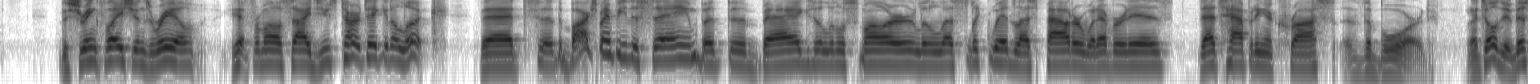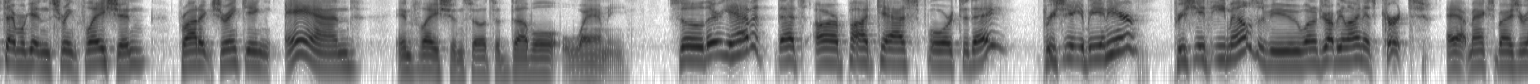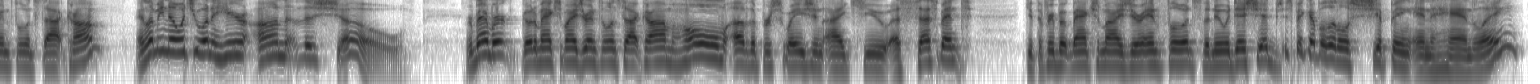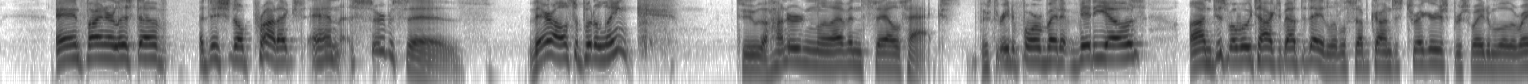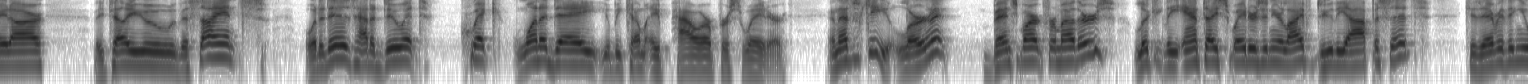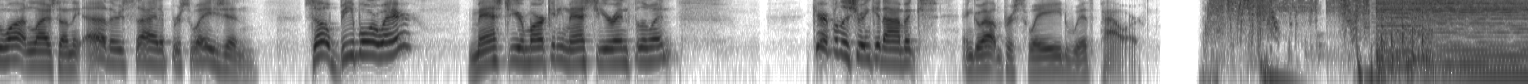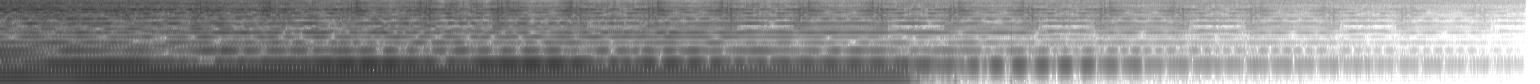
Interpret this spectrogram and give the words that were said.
The shrinkflation's real. Hit from all sides. You start taking a look that uh, the box might be the same, but the bag's a little smaller, a little less liquid, less powder, whatever it is. That's happening across the board. But I told you, this time we're getting shrinkflation, product shrinking, and inflation. So it's a double whammy. So there you have it. That's our podcast for today. Appreciate you being here. Appreciate the emails. If you want to drop me a line, it's kurt at maximizeyourinfluence.com. And let me know what you want to hear on the show. Remember, go to maximizeyourinfluence.com, home of the Persuasion IQ assessment. Get the free book, Maximize Your Influence, the new edition. Just pick up a little shipping and handling. And find our list of additional products and services. There, I also put a link to the 111 sales hacks. They're three to four minute videos on just what we talked about today little subconscious triggers, persuade them below the radar. They tell you the science, what it is, how to do it, quick, one a day, you become a power persuader. And that's the key. Learn it, benchmark from others, look at the anti swaders in your life, do the opposite, because everything you want in life is on the other side of persuasion. So be more aware, master your marketing, master your influence. careful of shrinkonomics, and go out and persuade with power.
